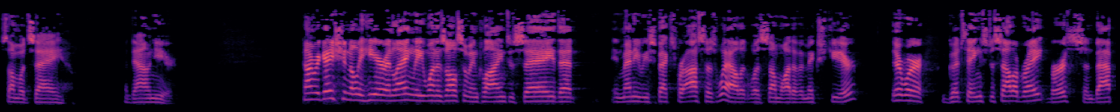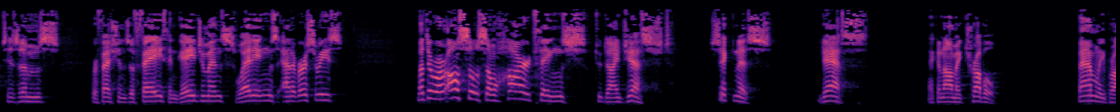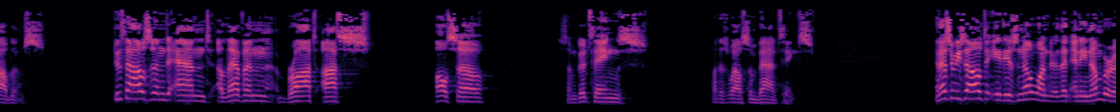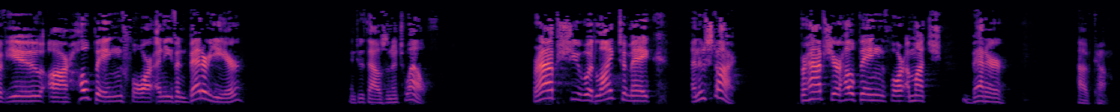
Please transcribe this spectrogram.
Some would say a down year. Congregationally here in Langley, one is also inclined to say that in many respects for us as well, it was somewhat of a mixed year. There were good things to celebrate, births and baptisms, professions of faith, engagements, weddings, anniversaries. But there were also some hard things to digest. Sickness, death, economic trouble, family problems, 2011 brought us also some good things, but as well some bad things. And as a result, it is no wonder that any number of you are hoping for an even better year in 2012. Perhaps you would like to make a new start. Perhaps you're hoping for a much better outcome.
